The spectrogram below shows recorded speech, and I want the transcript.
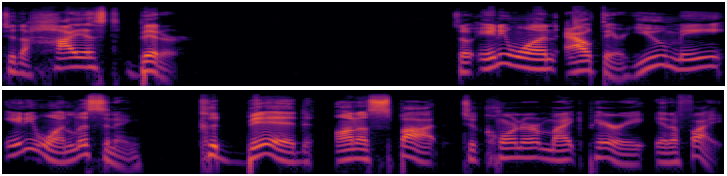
to the highest bidder. So anyone out there, you, me, anyone listening, could bid on a spot to corner Mike Perry in a fight.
